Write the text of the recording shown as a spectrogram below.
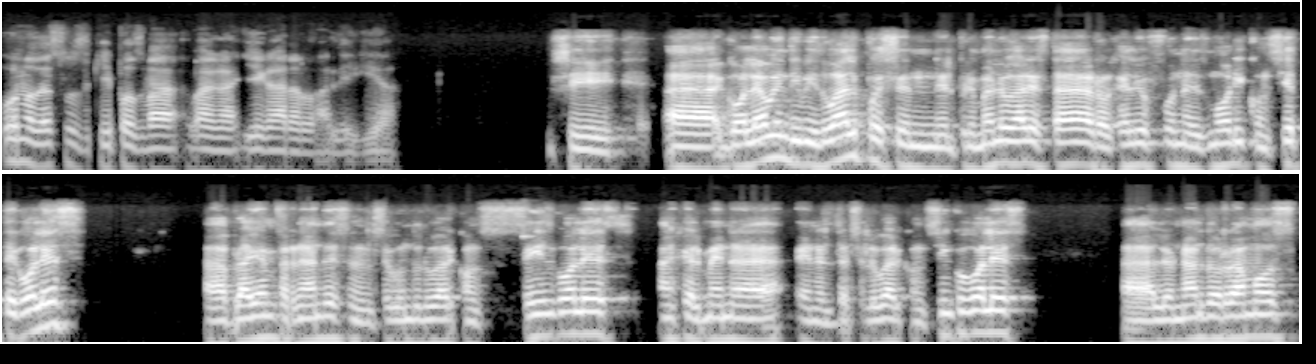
uno de esos equipos va, va, a llegar a la liguilla. Sí, uh, goleo individual, pues en el primer lugar está Rogelio Funes Mori con siete goles, a Brian Fernández en el segundo lugar con seis goles, Ángel Mena en el tercer lugar con cinco goles, a Leonardo Ramos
